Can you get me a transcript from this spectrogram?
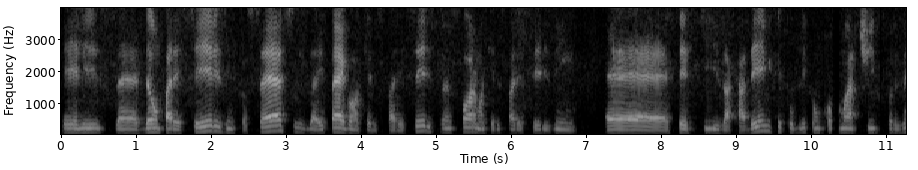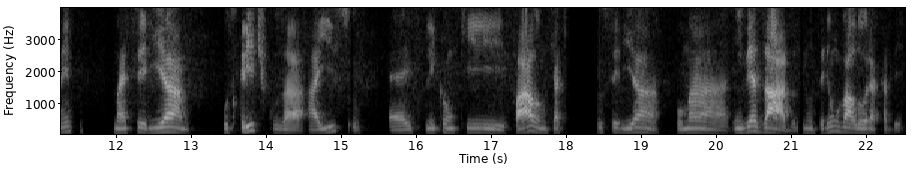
eles é, dão pareceres em processos, daí pegam aqueles pareceres, transformam aqueles pareceres em é, pesquisa acadêmica e publicam como artigo, por exemplo, mas seria os críticos a, a isso é, explicam que falam que aquilo seria uma enviesado, não teria um valor acadêmico.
